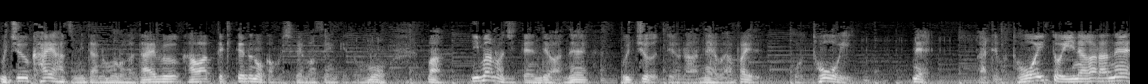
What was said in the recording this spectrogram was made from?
宇宙開発みたいなものがだいぶ変わってきてるのかもしれませんけども、まあ、今の時点ではね、宇宙っていうのはね、やっぱりこう遠い、ね、あでも遠いと言いながらね、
